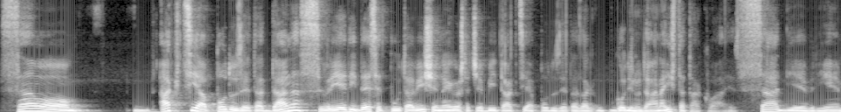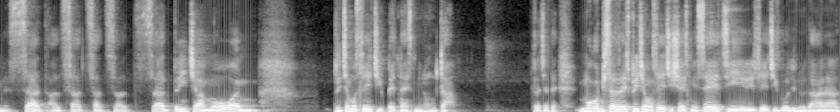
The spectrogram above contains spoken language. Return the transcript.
Samo akcija poduzeta danas vrijedi deset puta više nego što će biti akcija poduzeta za godinu dana, ista takva. Jer sad je vrijeme, sad, ali sad, sad, sad, sad pričamo o ovom, pričamo sljedećih 15 minuta. Znači, mogu bi sad reći pričamo sljedećih šest mjeseci ili sljedećih godinu dana,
